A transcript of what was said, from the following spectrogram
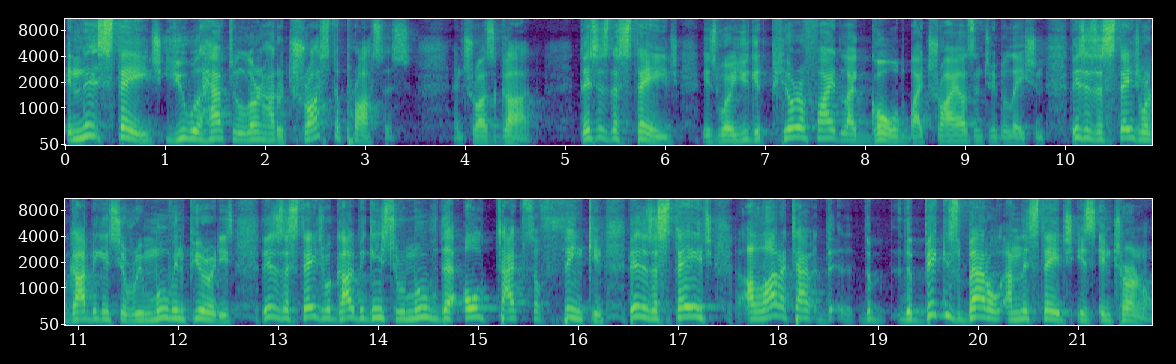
in this stage, you will have to learn how to trust the process and trust God. This is the stage is where you get purified like gold by trials and tribulation. This is a stage where God begins to remove impurities. This is a stage where God begins to remove the old types of thinking. This is a stage, a lot of time, the, the, the biggest battle on this stage is internal.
